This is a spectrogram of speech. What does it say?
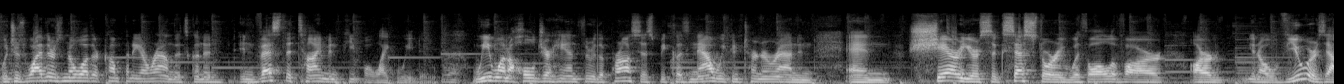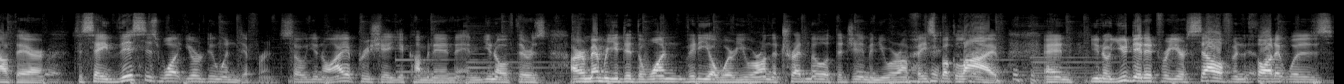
which is why there's no other company around that's going to invest the time in people like we do. We want to hold your hand through the process because now we can turn around and and share your success story with all of our our you know viewers out there Right. to say this is what you're doing different. So you know I appreciate you coming in. And you know if there's I remember you did the one video where you were on the treadmill at the gym and you were on Facebook Live. And you know you did it for yourself and thought it was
